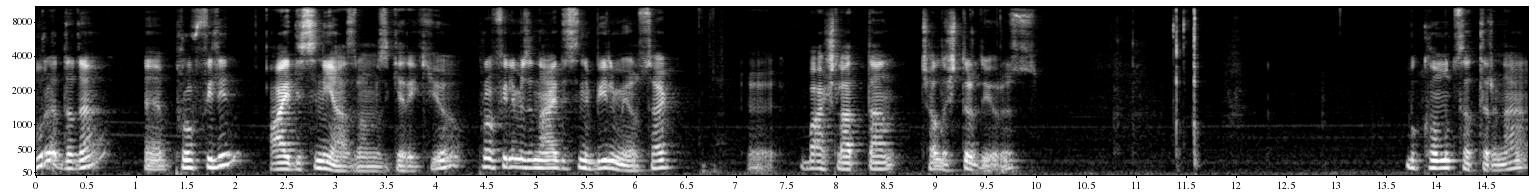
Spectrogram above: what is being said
Burada da e, profilin ID'sini yazmamız gerekiyor. Profilimizin ID'sini bilmiyorsak e, başlattan çalıştır diyoruz. Bu komut satırına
